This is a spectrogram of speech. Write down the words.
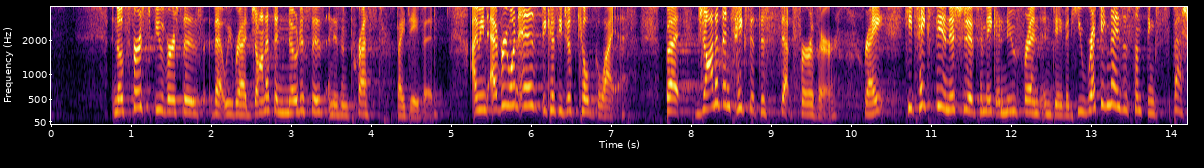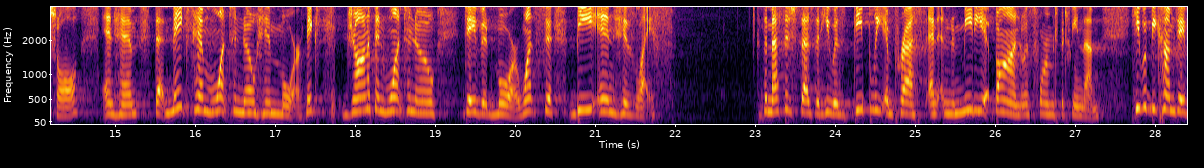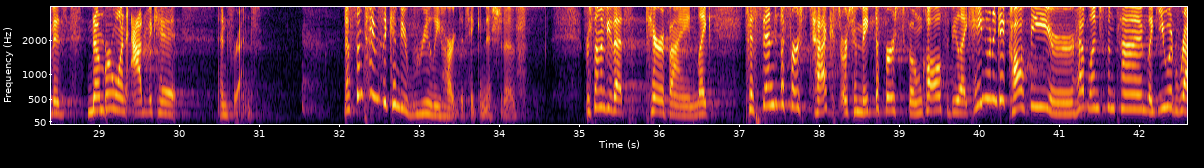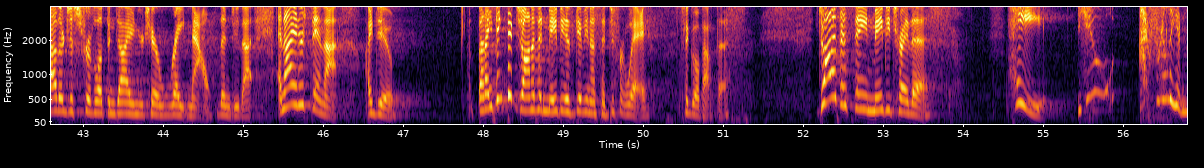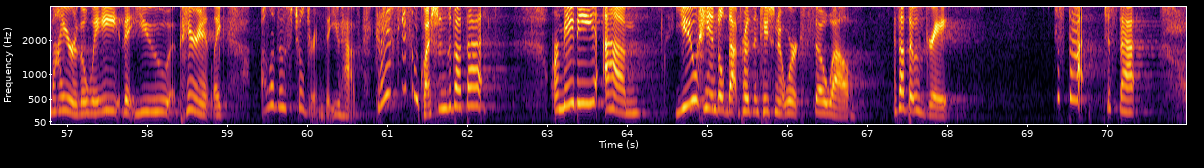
In those first few verses that we read, Jonathan notices and is impressed by David. I mean, everyone is because he just killed Goliath. But Jonathan takes it this step further, right? He takes the initiative to make a new friend in David. He recognizes something special in him that makes him want to know him more, makes Jonathan want to know David more, wants to be in his life. The message says that he was deeply impressed and an immediate bond was formed between them. He would become David's number one advocate and friend. Now, sometimes it can be really hard to take initiative. For some of you, that's terrifying. Like to send the first text or to make the first phone call to be like, hey, you wanna get coffee or have lunch sometime? Like, you would rather just shrivel up and die in your chair right now than do that. And I understand that. I do. But I think that Jonathan maybe is giving us a different way to go about this. Jonathan is saying, maybe try this. Hey, you, I really admire the way that you parent, like, all of those children that you have. Can I ask you some questions about that? Or maybe um, you handled that presentation at work so well. I thought that was great. Just that, just that.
